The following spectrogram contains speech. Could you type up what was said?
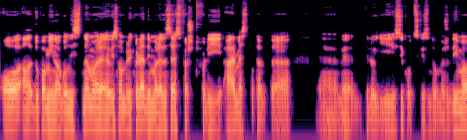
Og ah, dopaminagonistene, må, hvis man bruker det, de må reduseres først. For de er mest potente eh, til å gi psykotiske symptomer. Så de må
